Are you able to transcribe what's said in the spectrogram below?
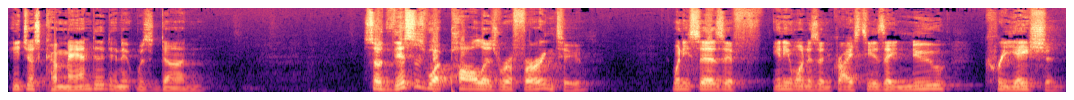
He just commanded and it was done. So, this is what Paul is referring to when he says, if anyone is in Christ, he is a new creation.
